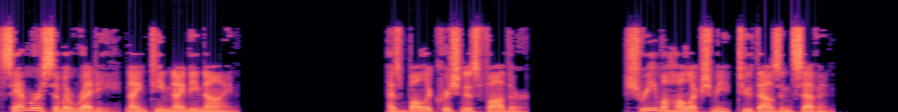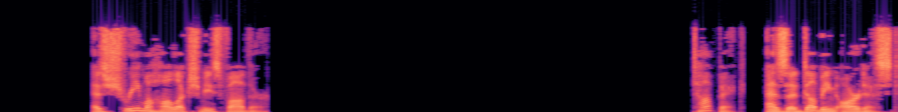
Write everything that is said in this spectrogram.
Samarasimha Reddy 1999 As Balakrishna's father. Shri Mahalakshmi 2007 As Shri Mahalakshmi's father. Topic. As a dubbing artist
